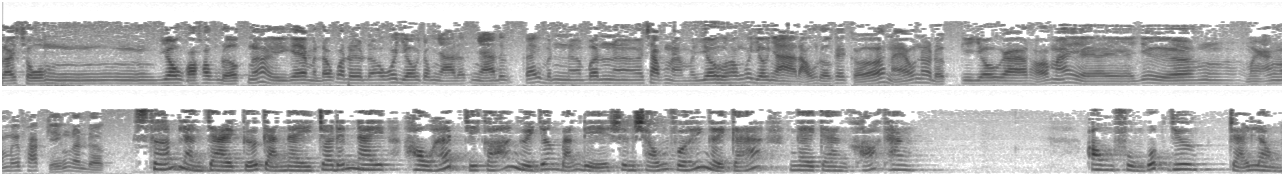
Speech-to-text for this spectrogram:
lại xuồng vô còn không được nữa thì ghe mình đâu có đưa, đâu có vô trong nhà được. Nhà tôi cái bên bên ờ, sông nào mà vô không có vô nhà đậu được cái cửa nẻo nó được đi vô ra thoải mái rồi, chứ ờ, mà ăn nó mới phát triển lên được. Sớm làng chài cửa cạn này cho đến nay hầu hết chỉ có người dân bản địa sinh sống với nghề cá ngày càng khó khăn. Ông Phùng Quốc Dương trải lòng.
